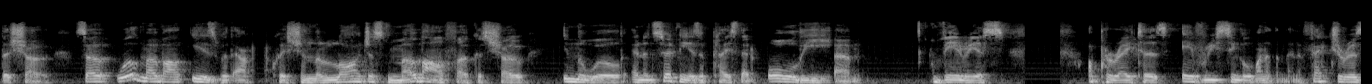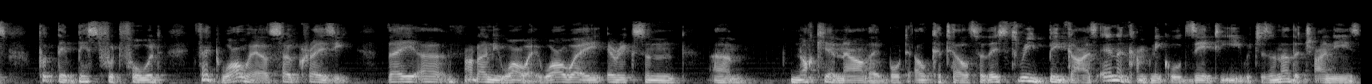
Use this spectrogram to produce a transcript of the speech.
the show. So World Mobile is without question the largest mobile focused show in the world. And it certainly is a place that all the um, various operators, every single one of the manufacturers put their best foot forward. In fact, Huawei are so crazy they uh, not only Huawei, Huawei, Ericsson, um, Nokia now they bought Alcatel. So there's three big guys and a company called ZTE, which is another Chinese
